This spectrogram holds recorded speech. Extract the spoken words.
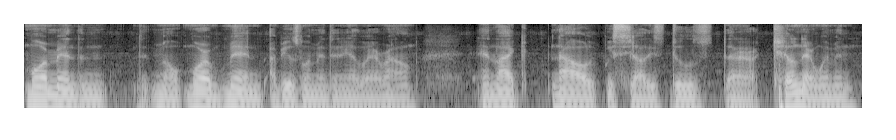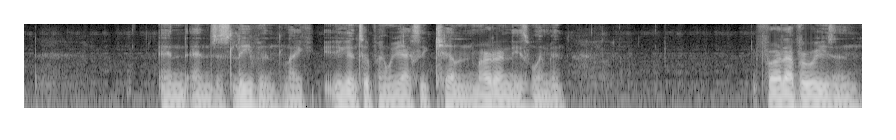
more men than, you know, more men abuse women than the other way around. And like now we see all these dudes that are killing their women and and just leaving. Like you get to a point where you're actually killing, murdering these women for whatever reason.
